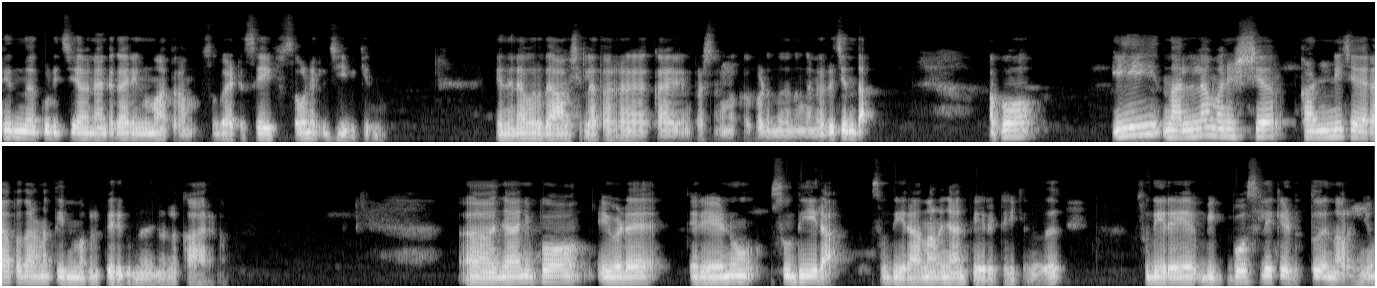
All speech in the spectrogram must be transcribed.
തിന്ന് കുടിച്ച് അവനവന്റെ കാര്യങ്ങൾ മാത്രം സുഖമായിട്ട് സേഫ് സോണിൽ ജീവിക്കുന്നു. എന്തിനാ വെറുതെ ആവശ്യമില്ലാത്തവരുടെ കാര്യം പ്രശ്നങ്ങളൊക്കെ പെടുന്നു എന്നങ്ങനെ ഒരു ചിന്ത. അപ്പോൾ ഈ നല്ല മനുഷ്യർ കണ്ണി ചേരാത്തതാണ് തിന്മകൾ പെരുകുന്നതിനുള്ള കാരണം. ഞാനിപ്പോ ഇവിടെ രേണു സുധീര സുധീര എന്നാണ് ഞാൻ പേരിട്ടിരിക്കുന്നത്. സുധീരയെ ബിഗ് ബോസിലേക്ക് എടുത്തു എന്നറിഞ്ഞു.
